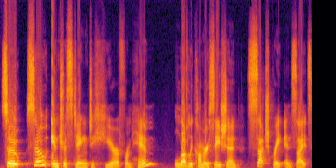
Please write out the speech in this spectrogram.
So, so interesting to hear from him. Lovely conversation, such great insights.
